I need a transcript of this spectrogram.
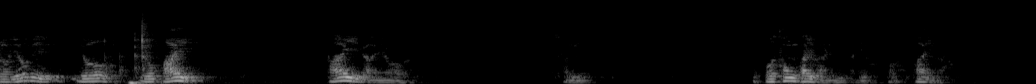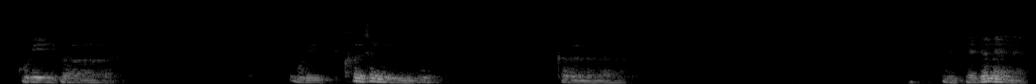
그리고 여기 요, 요 바위, 바위가 요, 참, 보통 바위가 아닙니다. 요 바위가. 우리 그, 우리 큰 스님이 그 우리 대전에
